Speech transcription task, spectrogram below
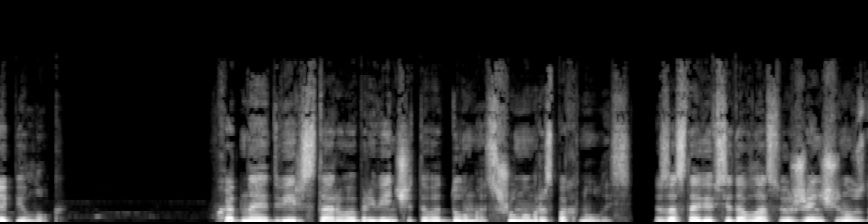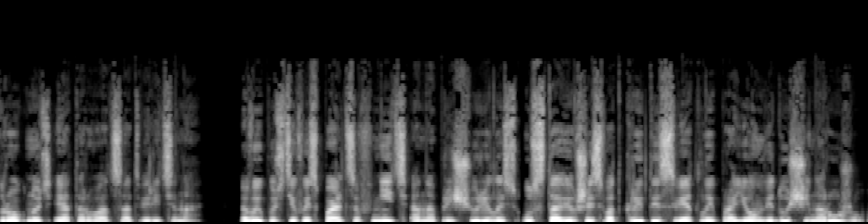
Эпилог Входная дверь старого бревенчатого дома с шумом распахнулась, заставив седовласую женщину вздрогнуть и оторваться от веретена. Выпустив из пальцев нить, она прищурилась, уставившись в открытый светлый проем, ведущий наружу,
